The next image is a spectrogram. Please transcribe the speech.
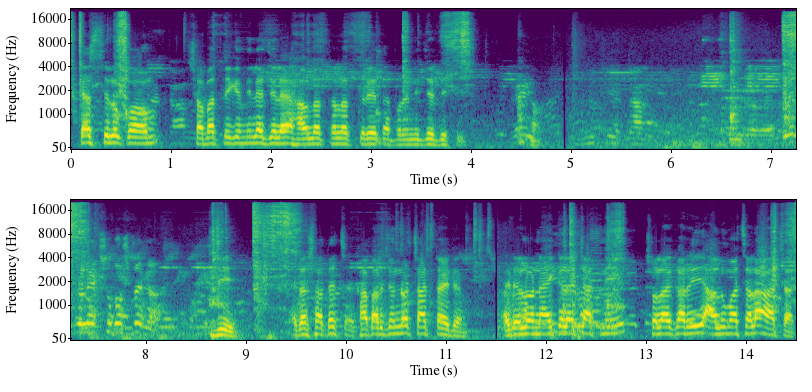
ক্যাশ ছিল কম, সবার থেকে মিলে জেলে হাওলাত টাওলাত করে তারপরে নিজে দিছি। জি, এটার সাথে খাবার জন্য চারটা আইটেম এটা হলো নাইকেলের চাটনি ছোলা কারি, আলু মাচালা আচার।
